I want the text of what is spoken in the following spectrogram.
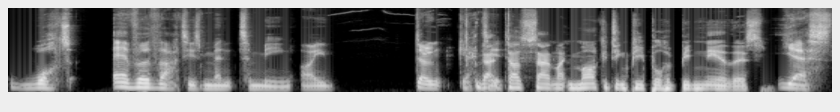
Whatever that is meant to mean, I don't get that it. That does sound like marketing people have been near this. Yes,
